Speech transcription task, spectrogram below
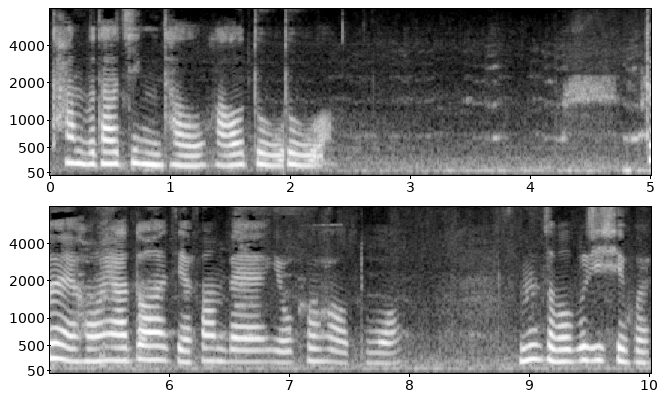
看不到尽头，好堵堵哦。对，洪崖洞要解放呗，游客好多。你们怎么不一起回？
